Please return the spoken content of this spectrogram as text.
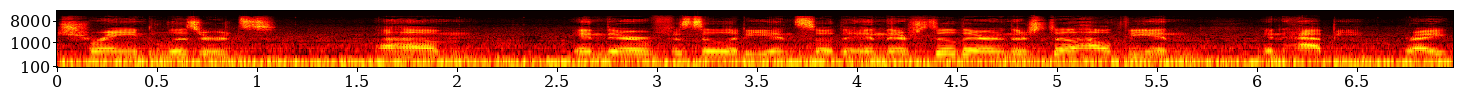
trained lizards um, in their facility, and so the, and they're still there and they're still healthy and and happy, right?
